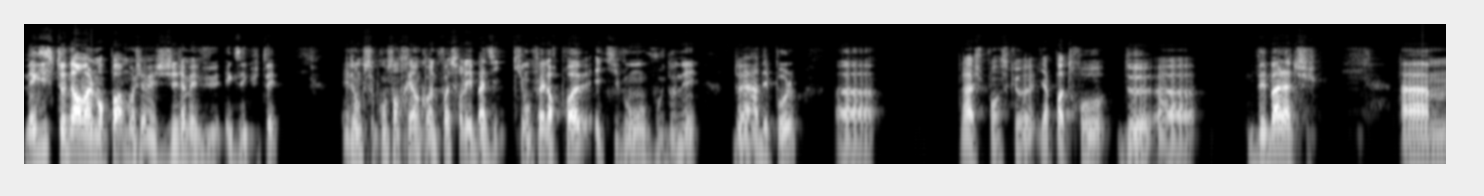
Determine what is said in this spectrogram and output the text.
n'existe normalement pas. Moi, j'avais, j'ai jamais vu exécuter. Et donc se concentrer encore une fois sur les basiques qui ont fait leurs preuves et qui vont vous donner de l'arrière d'épaule. là, je pense qu'il n'y a pas trop de débat là-dessus. Euh,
